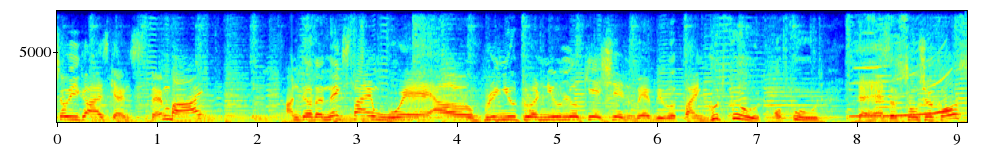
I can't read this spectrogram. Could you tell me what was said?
so you guys can stand by until the next time where I'll bring you to a new location where we will find good food or food that has a social cause.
